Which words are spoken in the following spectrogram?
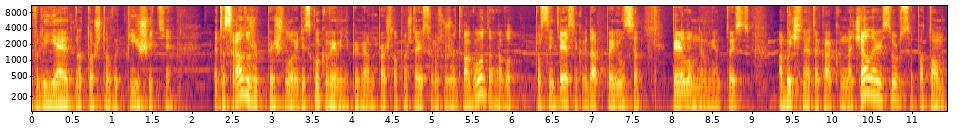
влияют на то, что вы пишете. Это сразу же пришло или сколько времени примерно прошло? Потому что ресурс уже два года, а вот просто интересно, когда появился переломный момент. То есть обычно это как начало ресурса, потом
